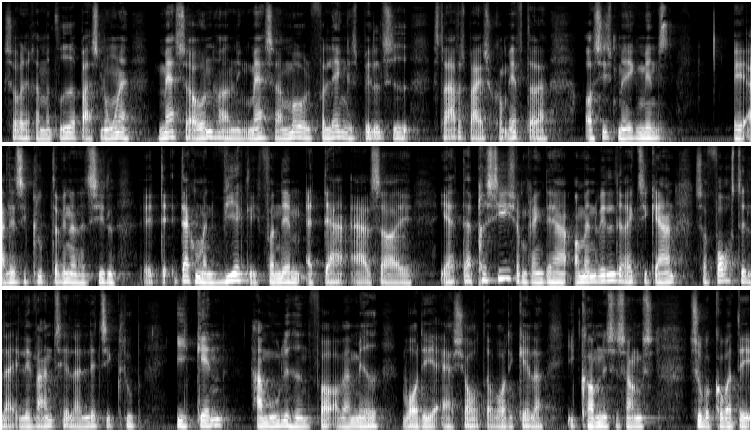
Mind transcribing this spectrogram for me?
så var det Real Madrid og Barcelona, masser af underholdning, masser af mål, forlænget spilletid, straffespark, kom efter dig, og sidst men ikke mindst, øh, Atletic Klub, der vinder den her titel, øh, der kunne man virkelig fornemme, at der er altså, øh, ja, der er præcis omkring det her, og man ville det rigtig gerne, så forestil dig, at Levante eller Atletic Klub igen har muligheden for at være med, hvor det er sjovt, og hvor det gælder i kommende sæsons Supercopa de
